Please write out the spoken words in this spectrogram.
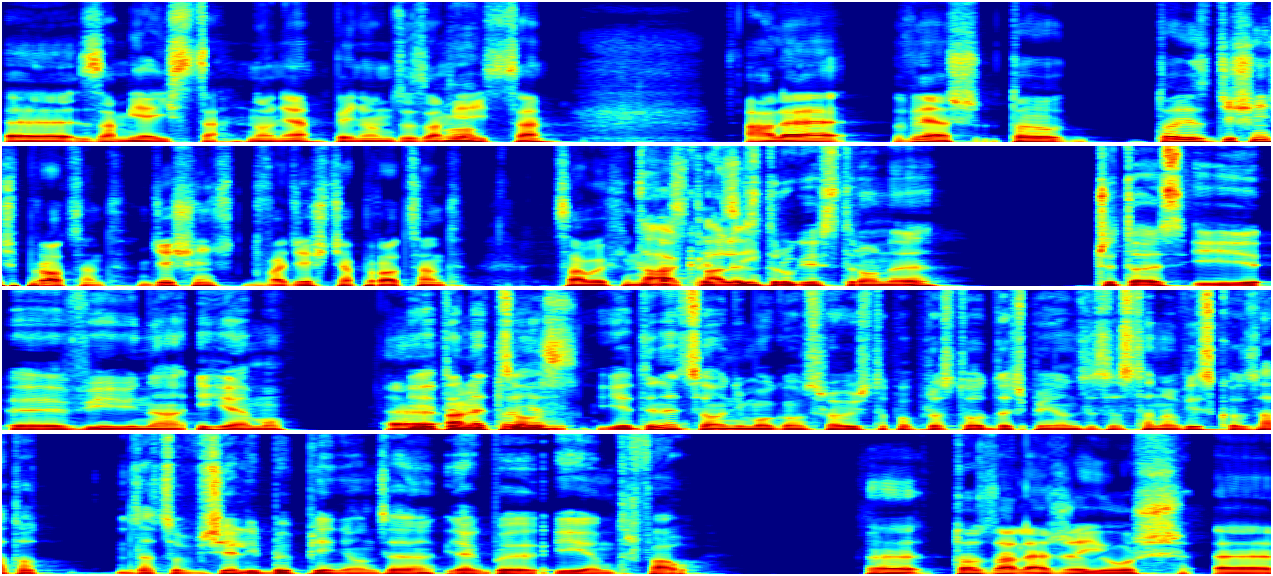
e, za miejsce, no nie? Pieniądze za No. miejsce, ale wiesz, to, to jest 10%, 10-20% całych inwestycji. Tak, ale z drugiej strony, czy to jest i y, wina IEM-u? E, Jedyne, co, jest, jedyne, co oni mogą zrobić, to po prostu oddać pieniądze za stanowisko, za to, za co wzięliby pieniądze, jakby IEM trwał. e, to zależy już e,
